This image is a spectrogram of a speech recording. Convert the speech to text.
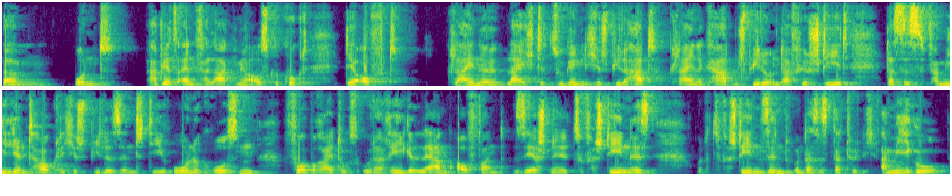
Ähm, und habe jetzt einen Verlag mir ausgeguckt, der oft kleine, leichte, zugängliche Spiele hat, kleine Kartenspiele und dafür steht, dass es familientaugliche Spiele sind, die ohne großen Vorbereitungs- oder Regellernaufwand sehr schnell zu verstehen ist oder zu verstehen sind. Und das ist natürlich Amigo.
